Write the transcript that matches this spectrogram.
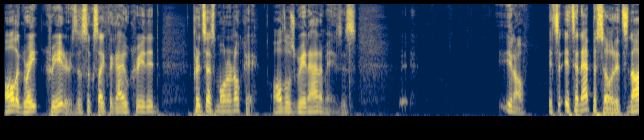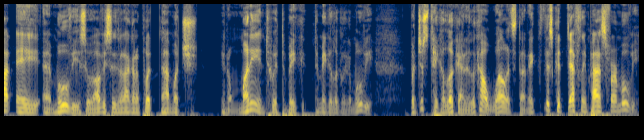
all the great creators. This looks like the guy who created Princess Mononoke. All those great animes is you know it's it's an episode. It's not a, a movie, so obviously they're not going to put that much you know money into it to make to make it look like a movie. But just take a look at it. Look how well it's done. It, this could definitely pass for a movie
